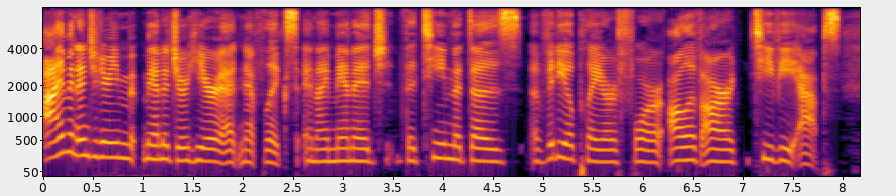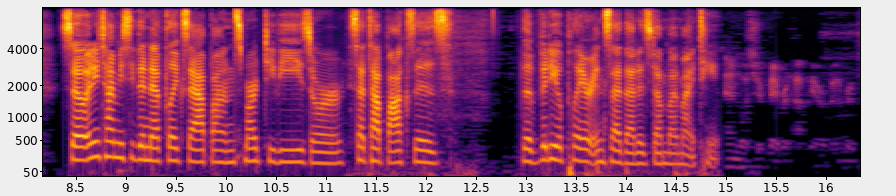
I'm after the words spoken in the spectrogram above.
I'm an engineering manager here at Netflix, and I manage the team that does a video player for all of our TV apps. So anytime you see the Netflix app on smart TVs or set top boxes, the video player inside that is done by my team. And what's your favorite happy hour beverage?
